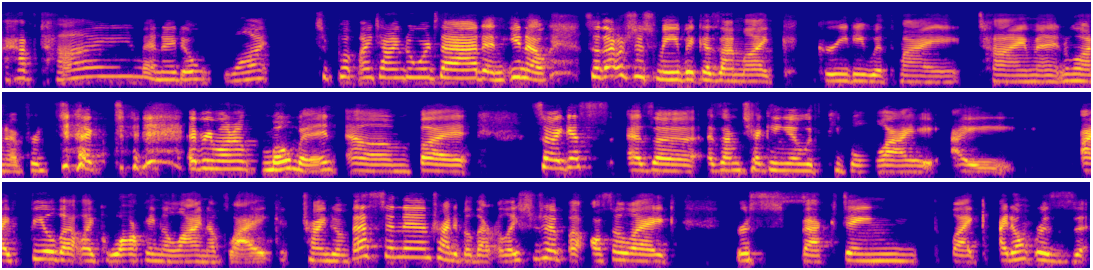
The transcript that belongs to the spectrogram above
have time and i don't want to put my time towards that and you know so that was just me because i'm like greedy with my time and want to protect every moment um but so i guess as a as i'm checking in with people i i I feel that like walking the line of like trying to invest in them, trying to build that relationship, but also like respecting like I don't resent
